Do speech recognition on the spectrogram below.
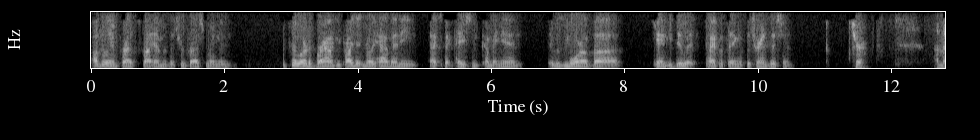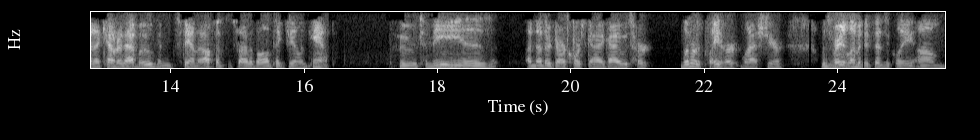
I was really impressed by him as a true freshman, and similar to Brown, he probably didn't really have any expectations coming in. It was more of a can he do it type of thing with the transition. Sure. I'm going to counter that move and stay on the offensive side of the ball and take Jalen Camp, who to me is another dark horse guy, a guy who was hurt, literally played hurt last year, was very limited physically. Um,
